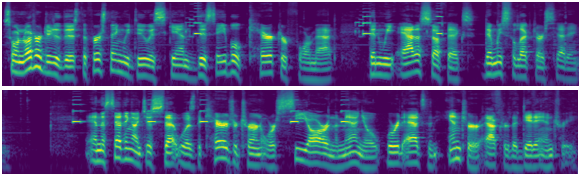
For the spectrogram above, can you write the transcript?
So in order to do this, the first thing we do is scan disable character format then we add a suffix, then we select our setting. And the setting I just set was the carriage return or CR in the manual where it adds an enter after the data entry.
